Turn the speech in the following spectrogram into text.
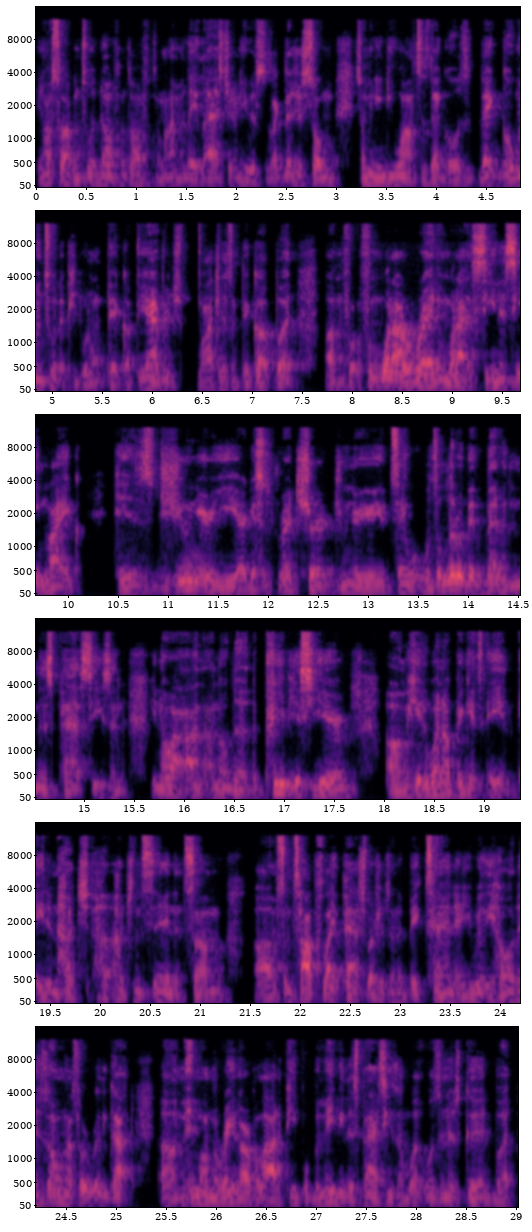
you know, I was talking to a Dolphins offensive lineman late last year, and he was like, "There's just so so many nuances that goes that go into it that people don't pick up. The average watcher doesn't pick up." But um, from what I read and what I've seen, it seemed like his junior year, I guess his redshirt junior year, you'd say was a little bit better than this past season. You know, I, I know the the previous year, um, he had went up against Aidan Hutch, Hutchinson and some um, some top flight pass rushers in the Big Ten, and he really held his own. That's what really got um, him on the radar of a lot of people. But maybe this past season wasn't as good. But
